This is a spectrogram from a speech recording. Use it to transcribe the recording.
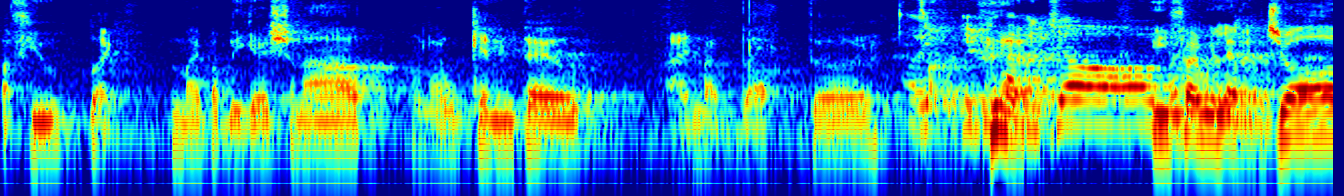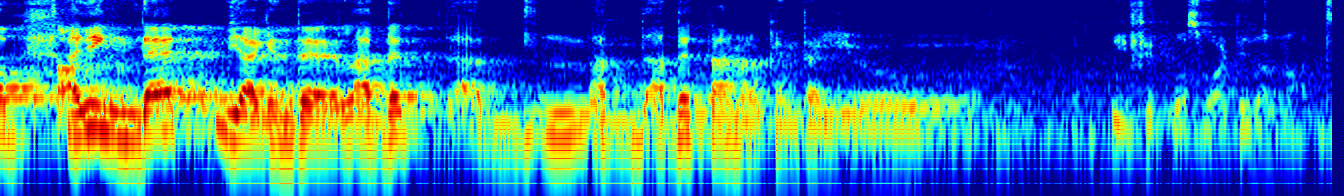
a few like my publication out when I can tell I'm a doctor. Oh, if, if you have a job? If I will have a job, I think that yeah I can tell at that at, at, at that time I can tell you if it was worth it or not.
